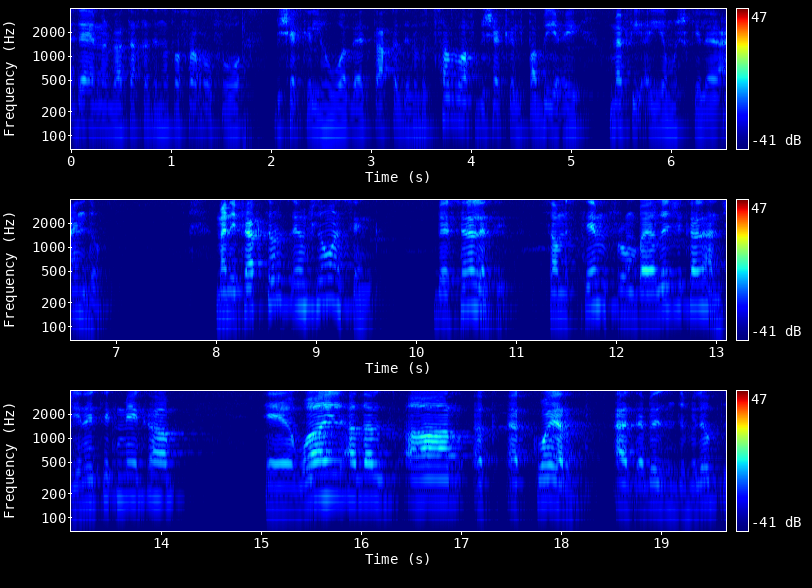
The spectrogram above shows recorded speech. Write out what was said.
دائما بعتقد إنه تصرفه بشكل هو بيعتقد إنه بتصرف بشكل طبيعي ما في أي مشكلة عنده. many factors influencing personality some stem from biological and genetic makeup uh, while others are acquired as a person developed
